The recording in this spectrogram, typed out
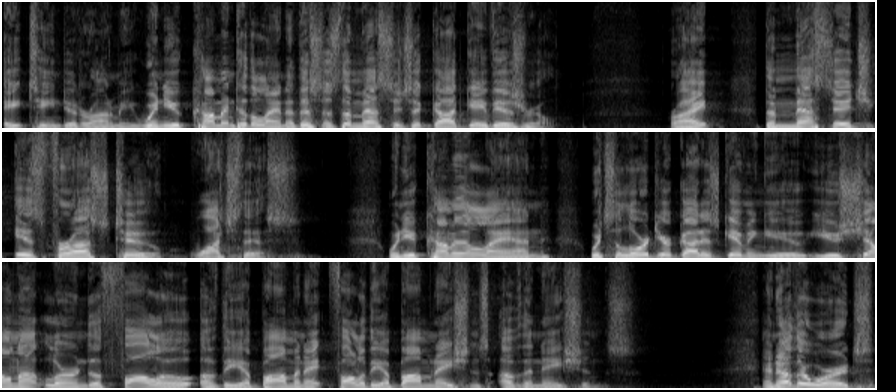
18, Deuteronomy. When you come into the land, now this is the message that God gave Israel, right? The message is for us too. Watch this. When you come in the land which the Lord your God is giving you, you shall not learn to follow of the abomina- follow the abominations of the nations. In other words,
